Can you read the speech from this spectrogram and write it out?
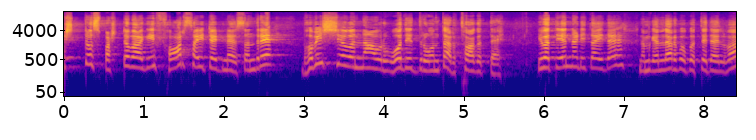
ಎಷ್ಟು ಸ್ಪಷ್ಟವಾಗಿ ಫಾರ್ ಸೈಟೆಡ್ನೆಸ್ ಅಂದರೆ ಭವಿಷ್ಯವನ್ನು ಅವರು ಓದಿದ್ರು ಅಂತ ಅರ್ಥವಾಗುತ್ತೆ. ಇವತ್ತು ಏನು ನಡೀತಾ ಇದೆ? ನಮಗೆಲ್ಲರಿಗೂ ಗೊತ್ತಿದೆ ಅಲ್ವಾ?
